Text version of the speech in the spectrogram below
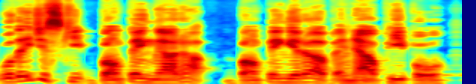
Well, they just keep bumping that up, bumping it up, and mm-hmm. now people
